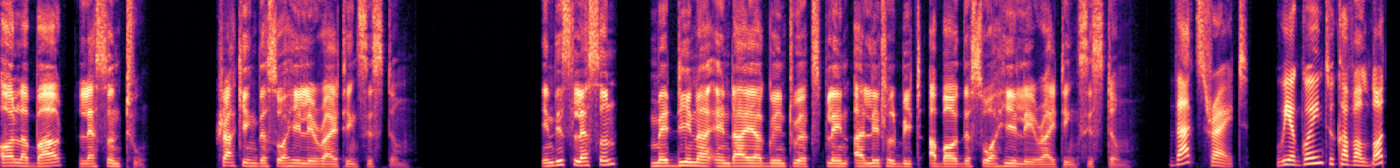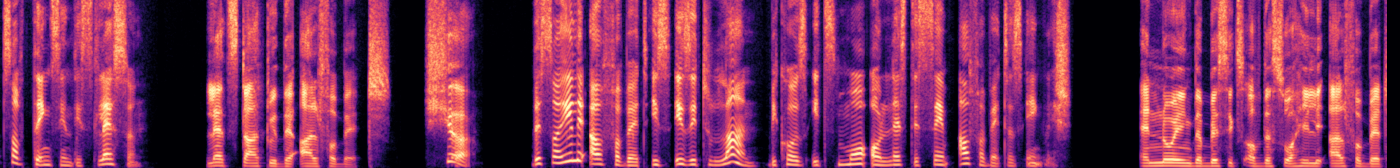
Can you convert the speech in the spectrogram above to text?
All about Lesson 2 Cracking the Swahili Writing System. In this lesson, Medina and I are going to explain a little bit about the Swahili writing system. That's right. We are going to cover lots of things in this lesson. Let's start with the alphabet. Sure. The Swahili alphabet is easy to learn because it's more or less the same alphabet as English. And knowing the basics of the Swahili alphabet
